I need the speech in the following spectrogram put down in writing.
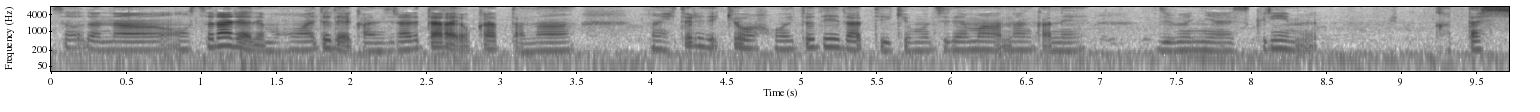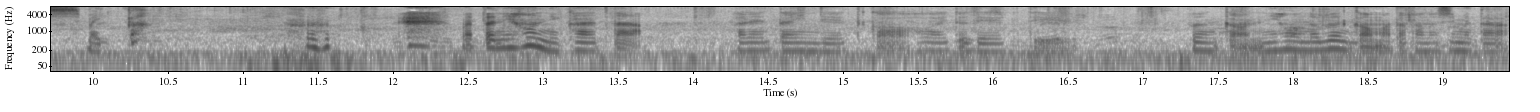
そうだな。オーストラリアでもホワイトデー感じられたらよかったな。まあ一人で今日はホワイトデーだっていう気持ちでまあなんかね自分にアイスクリーム買ったしまあいっか。また日本に帰ったら。バレンタインデーとかホワイトデーっていう文化日本の文化をまた楽しめたら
